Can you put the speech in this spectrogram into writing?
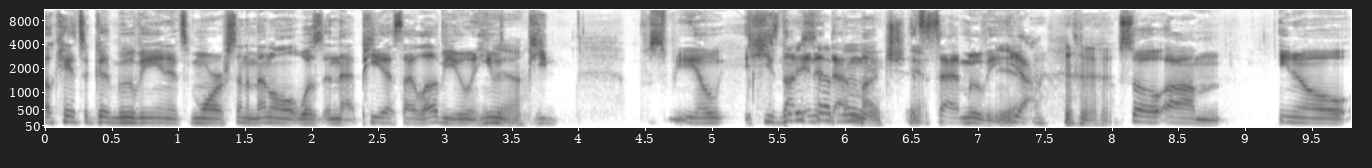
okay, it's a good movie and it's more sentimental was in that P.S. I Love You, and he was Yeah. he. You know, he's not in it that movie. much. It's a sad movie. Yeah. Yeah. so, um, you know,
